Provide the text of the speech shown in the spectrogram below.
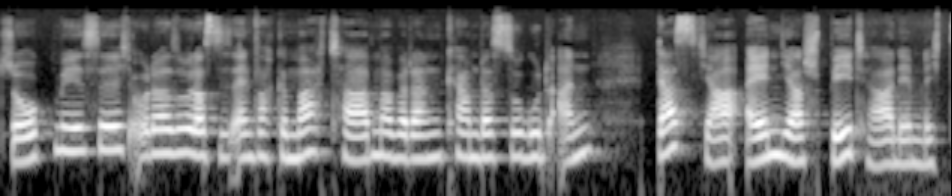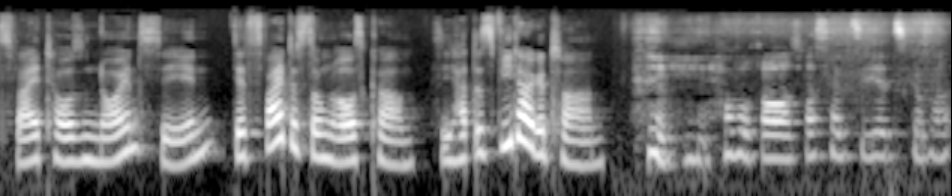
joke-mäßig oder so, dass sie es einfach gemacht haben. Aber dann kam das so gut an, dass ja ein Jahr später, nämlich 2019, der zweite Song rauskam. Sie hat es wieder getan. Hau raus, was hat sie jetzt gemacht?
